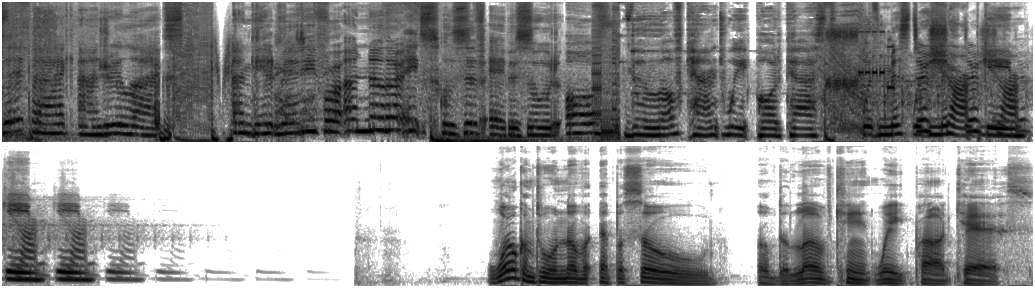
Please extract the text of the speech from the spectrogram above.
Sit back and relax and get ready for another exclusive episode of the Love Can't Wait podcast with Mr. With Sharp, Mr. Game. Sharp Game. Game. Game. Welcome to another episode of the Love Can't Wait podcast.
